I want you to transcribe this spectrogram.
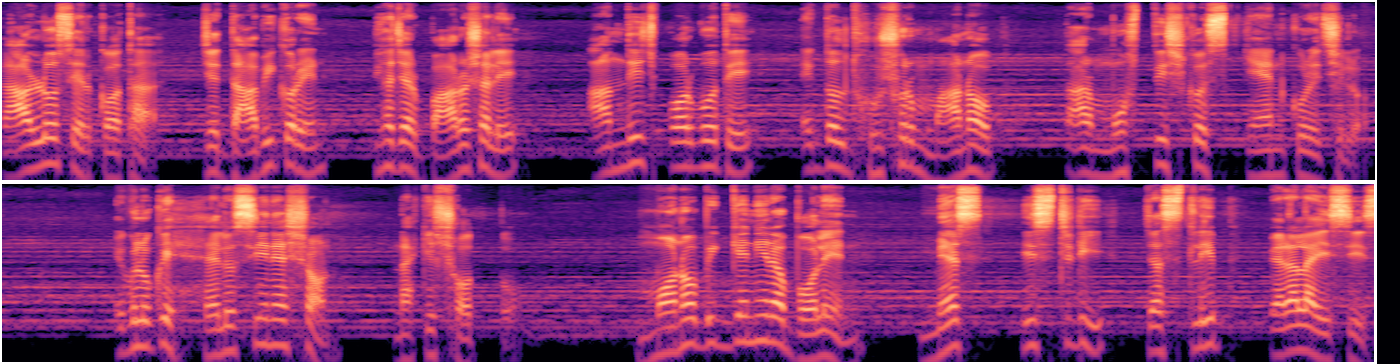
কার্লোসের কথা, যে দাবি করেন দু হাজার বারো সালে আন্দিজ পর্বতে একদল ধূসর মানব তার মস্তিষ্ক স্ক্যান করেছিল। এগুলো কি হ্যালুসিনেশন নাকি সত্য? মনোবিজ্ঞানীরা বলেন, মেস হিস্ট্রি যা স্লিপ প্যারালাইসিস।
